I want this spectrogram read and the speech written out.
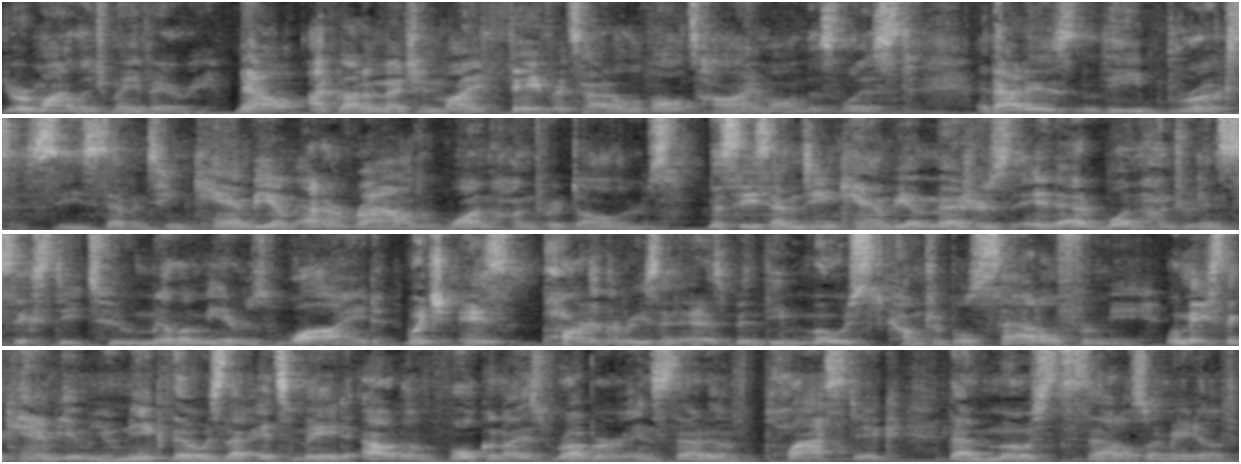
your mileage may vary. Now, I've got to mention my favorite saddle of all time on this list, and that is the Brooks C17 Cambium at around $100. The C17 Cambium measures in at 162 millimeters wide, which is part of the reason it has been the most comfortable saddle for me. What makes the Cambium unique though is that it's made out of vulcanized rubber instead of plastic that most saddles are made of,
